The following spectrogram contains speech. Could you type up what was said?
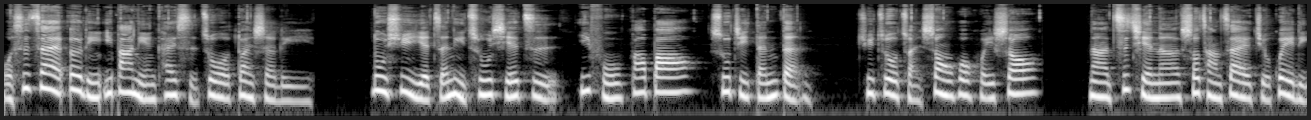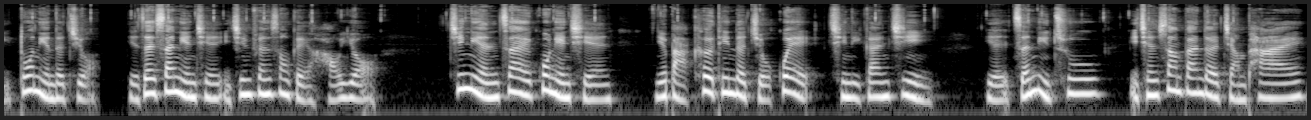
我是在二零一八年开始做断舍离，陆续也整理出鞋子、衣服、包包、书籍等等去做转送或回收。那之前呢，收藏在酒柜里多年的酒，也在三年前已经分送给好友。今年在过年前，也把客厅的酒柜清理干净，也整理出以前上班的奖牌，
